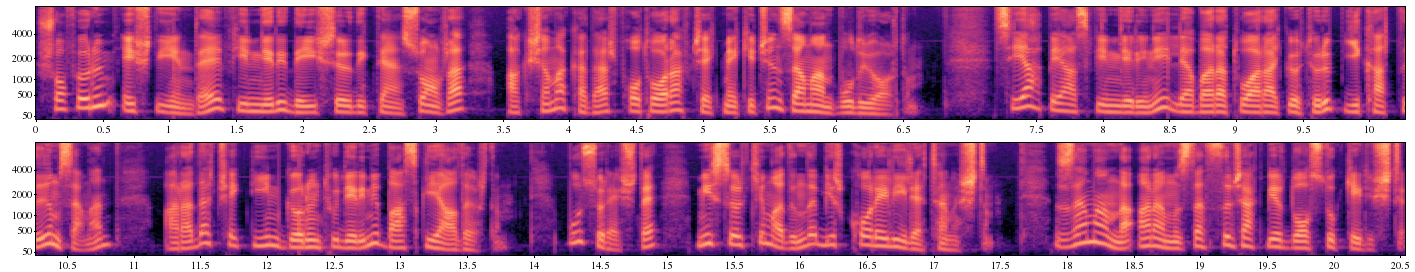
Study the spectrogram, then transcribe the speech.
Şoförüm eşliğinde filmleri değiştirdikten sonra akşama kadar fotoğraf çekmek için zaman buluyordum. Siyah beyaz filmlerini laboratuvara götürüp yıkattığım zaman arada çektiğim görüntülerimi baskıya alırdım. Bu süreçte Mr. Kim adında bir Koreli ile tanıştım. Zamanla aramızda sıcak bir dostluk gelişti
